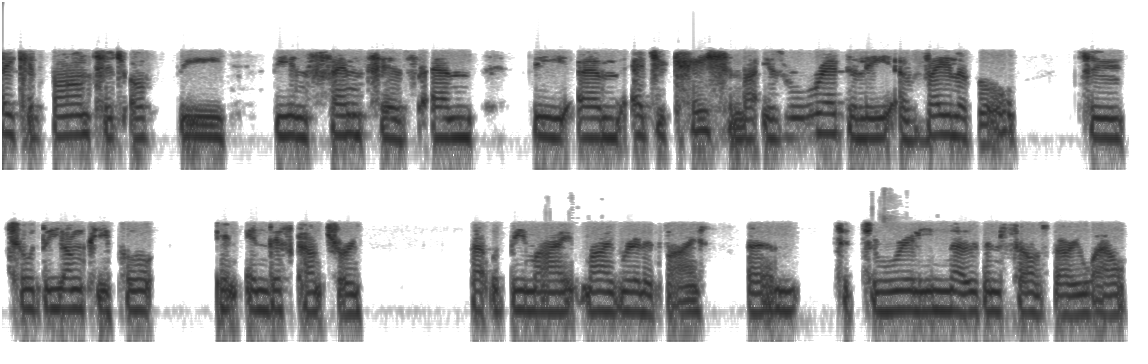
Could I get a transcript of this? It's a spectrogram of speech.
take advantage of the the incentives and the um, education that is readily available to to the young people in, in this country. That would be my my real advice um, to to really know themselves very well.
